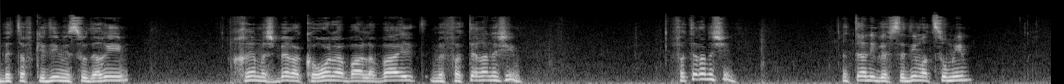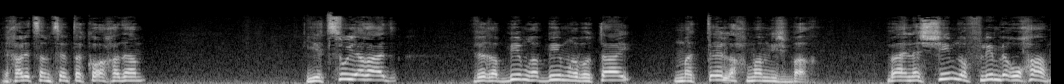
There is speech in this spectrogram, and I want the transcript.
בתפקידים מסודרים, אחרי משבר הקורונה, בעל הבית מפטר אנשים. מפטר אנשים. נותן לי בהפסדים עצומים, אני חייב לצמצם את הכוח אדם. יצוא ירד, ורבים רבים רבותיי, מטה לחמם נשבר. ואנשים נופלים ברוחם.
